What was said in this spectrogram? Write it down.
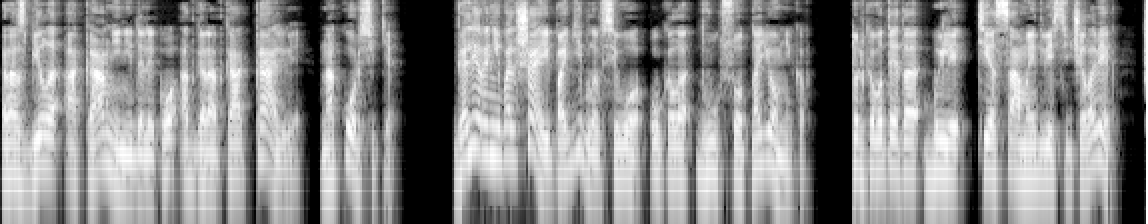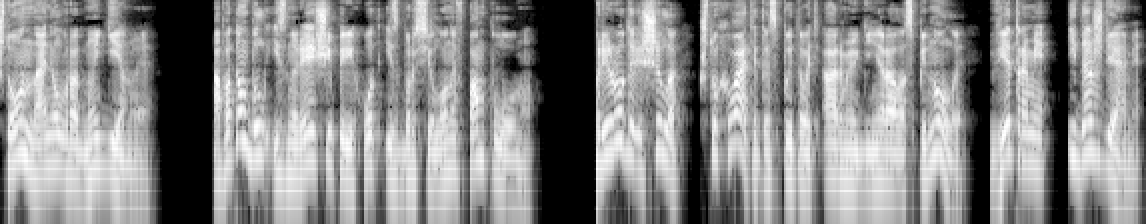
разбило о камни недалеко от городка Кальви на Корсике. Галера небольшая и погибло всего около 200 наемников. Только вот это были те самые 200 человек, что он нанял в родной Генуе. А потом был изнуряющий переход из Барселоны в Памплону. Природа решила, что хватит испытывать армию генерала Спинолы ветрами и дождями.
